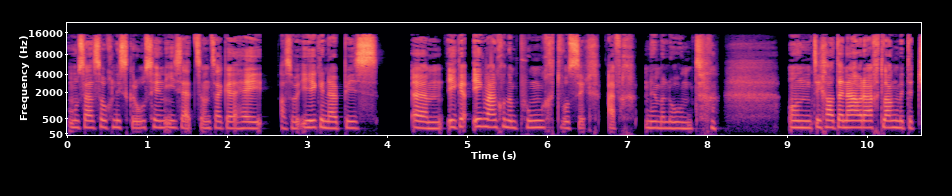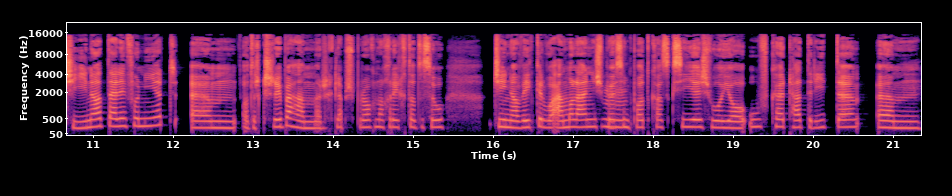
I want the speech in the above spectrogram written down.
muss auch so ein bisschen das Grosshirn einsetzen und sagen, hey, also irgendetwas, ähm, irg irgendwann kommt ein Punkt, wo es sich einfach nicht mehr lohnt. Und ich habe dann auch recht lange mit der Gina telefoniert ähm, oder geschrieben haben wir, ich glaube Sprachnachricht oder so. Gina Wicker, die auch mal einmal bei uns mhm. im Podcast war, die ja aufgehört hat reiten. Ähm,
